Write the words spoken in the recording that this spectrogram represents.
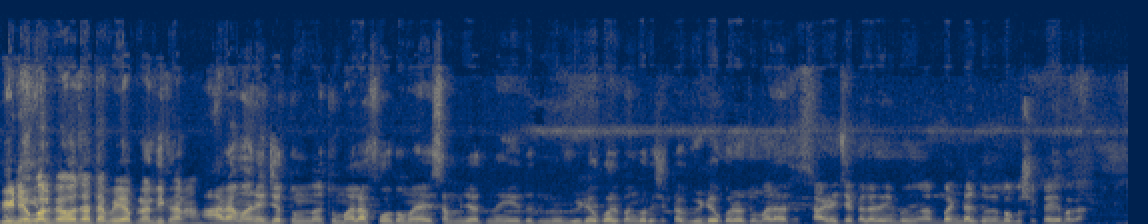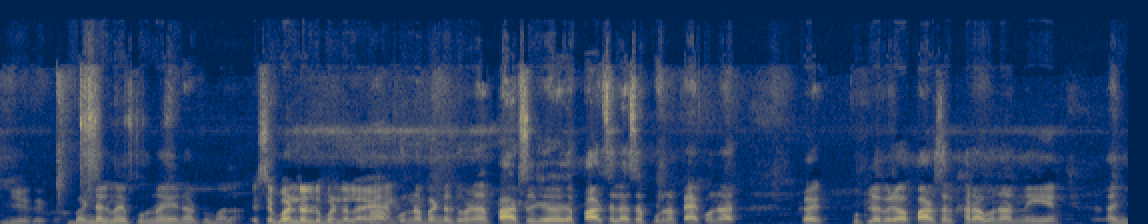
आणि कॉल पे हो जाता भैया अपना दिखाना? आरामाने जर तुम तुम्हाला फोटो मध्ये समजत नाहीये तर तुम्ही व्हिडिओ कॉल पण करू शकता. व्हिडिओ कॉल तुम्हाला असं साडीचे कलर बंडल तुम्ही बघू शकता हे बघा. ये देखो. बंडलमध्ये पूर्ण येणार तुम्हाला. बंडल टू बंडल आएगा हा, पूर्ण बंडल तुम्हाला पार्सल जे पार्सल असं पूर्ण पॅक होणार. काय कुठल्या वेळेला पार्सल खराब होणार नाहीये. आणि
